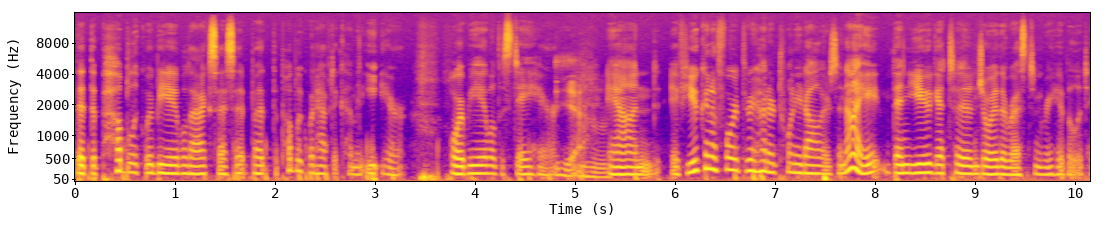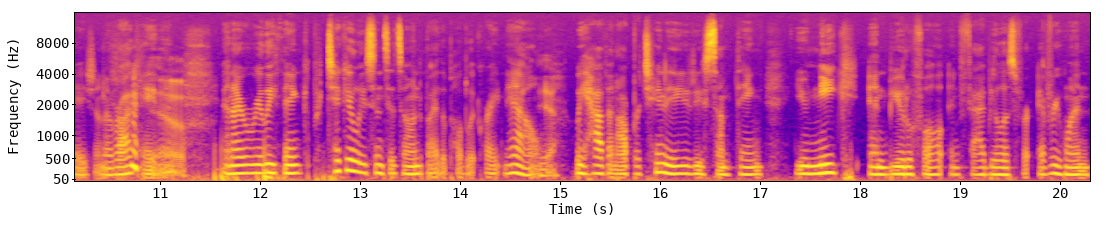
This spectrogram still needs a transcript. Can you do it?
that the public would be able to access it, but the public would have to come and eat here or be able to stay here. Yeah. Mm-hmm. And if you can afford $320 a night, then you get to enjoy the rest and rehabilitation of Rockhaven. Ugh. and I really think, particularly since it's owned by the public right now, Yeah. we have an opportunity to do something unique and beautiful and fabulous for everyone,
